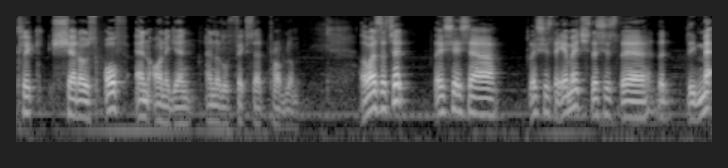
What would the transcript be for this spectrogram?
click shadows off and on again, and it'll fix that problem. Otherwise, that's it. This is uh, this is the image. This is the the the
